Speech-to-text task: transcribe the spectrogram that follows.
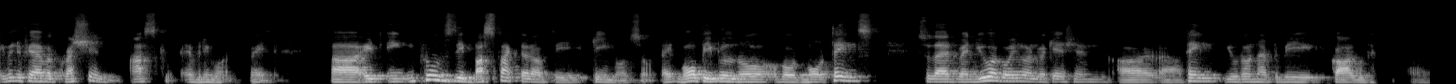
Even if you have a question, ask everyone, right? Uh, it improves the buzz factor of the team also, right? More people know about more things so that when you are going on vacation or uh, thing, you don't have to be called uh,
